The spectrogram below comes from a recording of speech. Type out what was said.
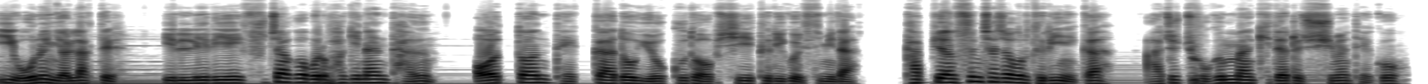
이 오는 연락들 일일이 수작업으로 확인한 다음 어떤 대가도 욕구도 없이 드리고 있습니다. 답변 순차적으로 드리니까 아주 조금만 기다려 주시면 되고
